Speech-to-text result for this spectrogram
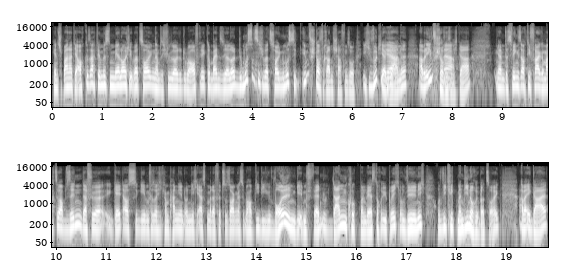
Jens Spahn hat ja auch gesagt, wir müssen mehr Leute überzeugen. Da haben sich viele Leute darüber aufgeregt und meinten so, ja Leute, du musst uns nicht überzeugen, du musst den Impfstoff ran schaffen. So, ich würde ja, ja, gerne, aber der Impfstoff ja. ist nicht da. Deswegen ist auch die Frage, macht es überhaupt Sinn, dafür Geld auszugeben für solche Kampagnen und nicht erstmal dafür zu sorgen, dass überhaupt die, die wollen, geimpft werden und dann guckt man, wer ist noch übrig und will nicht und wie kriegt man die noch überzeugt. Aber egal.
